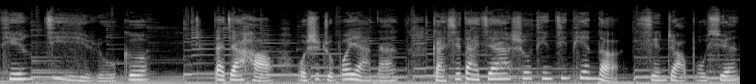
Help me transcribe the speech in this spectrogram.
听记忆如歌。大家好，我是主播亚楠，感谢大家收听今天的《心照不宣》。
